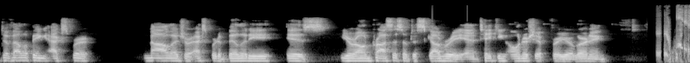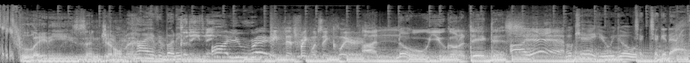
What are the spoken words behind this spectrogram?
developing expert knowledge or expert ability is your own process of discovery and taking ownership for your learning. Ladies and gentlemen. Hi, everybody. Good evening. Are you ready? Keep this frequency clear. I know you're gonna dig this. I am. Okay, here we go. Check, check it out.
